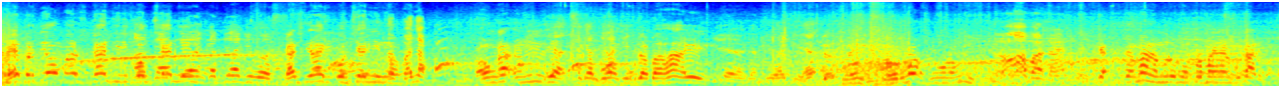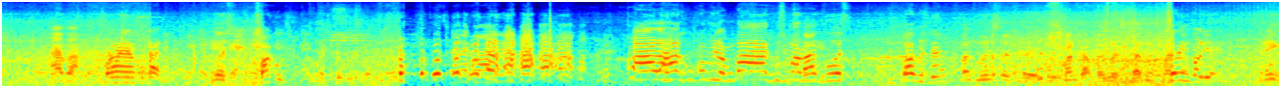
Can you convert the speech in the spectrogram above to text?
Eh, berarti Om harus ganti di kunciannya Ganti, ini. ganti lagi, bos. Ganti lagi kunciannya ini. Om. Banyak. Kalau enggak ini Iya, saya ganti lagi. udah bahaya ini. Iya, ganti lagi ya. Udah, ini Allah, ini orang ini. Oh, mana tuh? Kayak, mana menurut mau permainanku tadi, Bang? Apa? Permainanku tadi. Bagus. Bagus. Bagus, bagus, bagus. Kalah aku kok bilang bagus, Bang. Bagus. Bagus ya? Bagus. Mantap. Bagus, bagus. Sering kau lihat? Sering.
